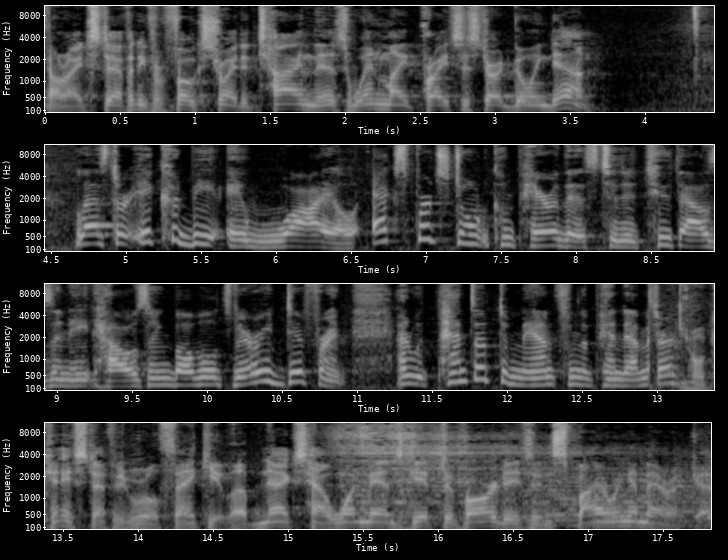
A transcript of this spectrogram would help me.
All right, Stephanie, for folks trying to time this, when might prices start going down? Lester, it could be a while. Experts don't compare this to the 2008 housing bubble. It's very different. And with pent up demand from the pandemic. Okay, Stephanie Ruhle, thank you. Up next, how one man's gift of art is inspiring America.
